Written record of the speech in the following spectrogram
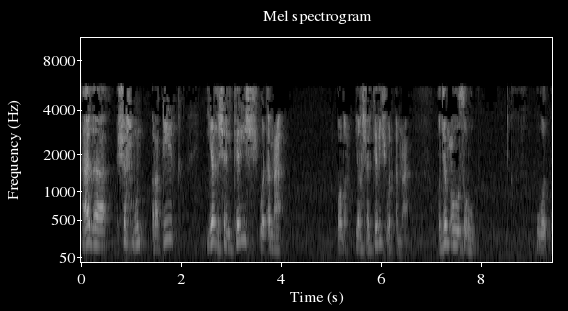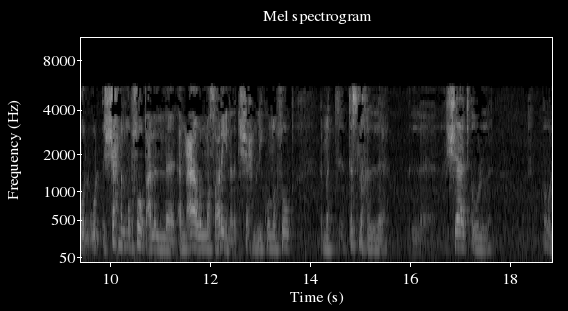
هذا شحم رقيق يغشى الكرش والأمعاء. واضح يغشى الكرش والأمعاء وجمعه ثروب. والشحم المبسوط على الأمعاء والمصارين هذاك الشحم اللي يكون مبسوط لما تسلخ الشاة أو أو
